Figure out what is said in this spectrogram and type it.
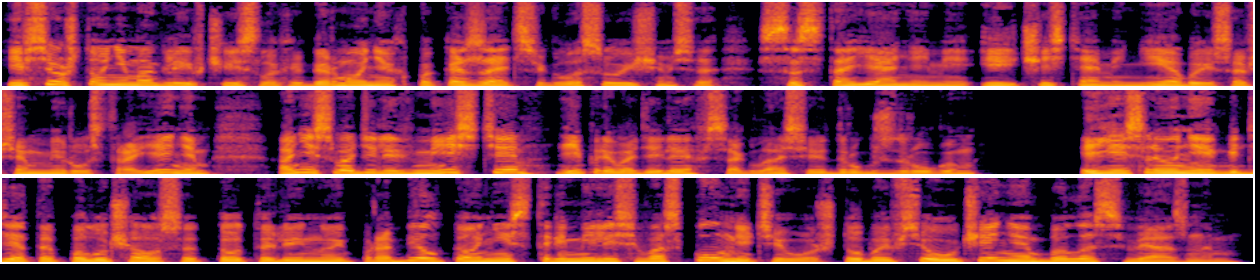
И все, что они могли в числах и гармониях показать согласующимся с состояниями и частями неба и со всем мироустроением, они сводили вместе и приводили в согласие друг с другом, и если у них где-то получался тот или иной пробел, то они стремились восполнить его, чтобы все учение было связанным.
